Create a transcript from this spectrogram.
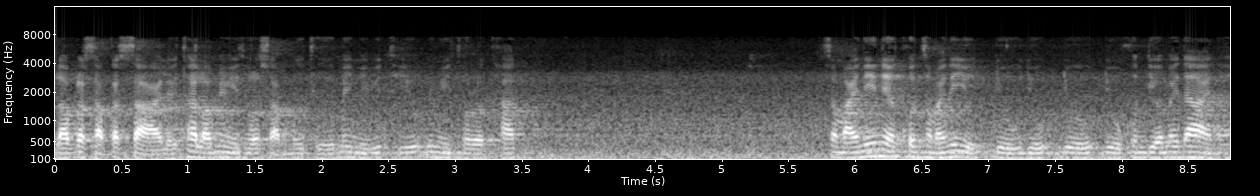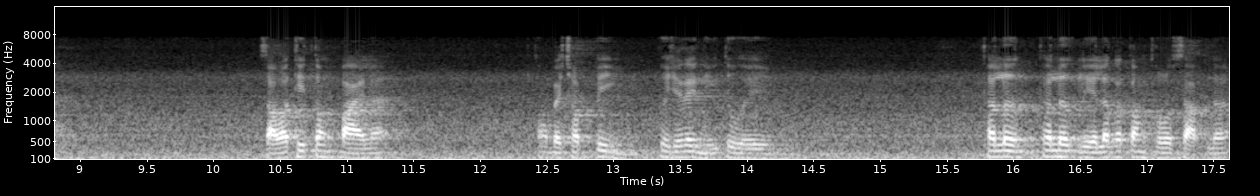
เรากระสับกระส่ายเลยถ้าเราไม่มีโทรศัพท์มือถือ ไม่มีวิทยุไม่มีโทรทัศน์ สมัยนี้เนี่ยคนสมัยนี้อยู่อยู่อยู่อยู่อยู่คนเดียวไม่ได้นะเสาร์อาทิตย์ต้องไปแล้ว ต้องไปช้อปปิ้งเพื่อจะได้หนีตัวเอง ถ้าเลิกถ้าเลิกเรียนแล้วก็ต้องโทรศัพท์แล้ว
